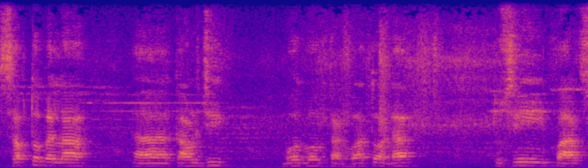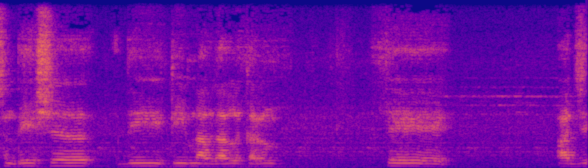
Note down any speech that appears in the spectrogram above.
ਸਭ ਤੋਂ ਪਹਿਲਾਂ ਕਾਮਰੇਡ ਜੀ ਬਹੁਤ ਬਹੁਤ ਧੰਨਵਾਦ ਤੁਹਾਡਾ। ਤੁਸੀਂ ਭਾਰਤ ਸੰਦੇਸ਼ ਦੀ ਟੀਮ ਨਾਲ ਗੱਲ ਕਰਨ ਤੇ ਅੱਜ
